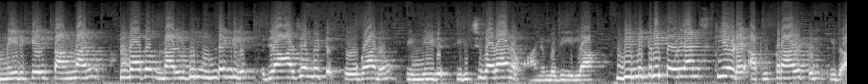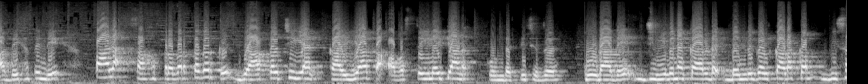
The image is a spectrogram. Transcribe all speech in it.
അമേരിക്കയിൽ തങ്ങാൻ അനുവാദം നൽകുന്നുണ്ടെങ്കിലും രാജ്യം വിട്ട് പോകാനോ പിന്നീട് തിരിച്ചു വരാനോ അനുമതിയില്ല. ദിമിത്രി പൊളിയാൻസ്കിയുടെ അഭിപ്രായത്തിൽ ഇത് അദ്ദേഹത്തിന്റെ പല സഹപ്രവർത്തകർക്ക് യാത്ര ചെയ്യാൻ കഴിയാത്ത അവസ്ഥയിലേക്കാണ് കൊണ്ടെത്തിച്ചത്. കൂടാതെ ജീവനക്കാരുടെ ബന്ധുക്കൾക്കടക്കം വിസ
